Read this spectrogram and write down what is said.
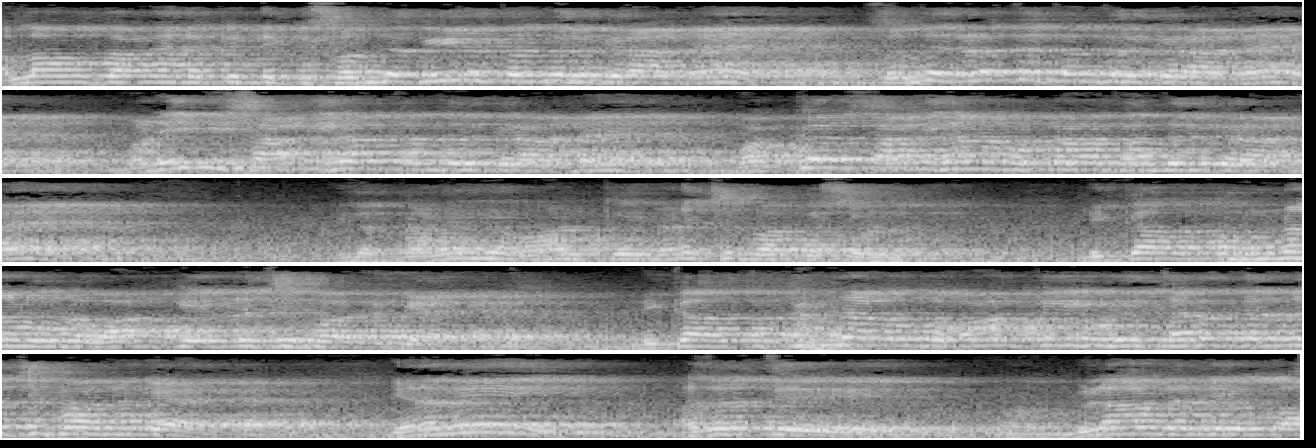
அல்லாஹு தானே எனக்கு இன்னைக்கு சொந்த வீடு தந்திருக்கிறானே சொந்த நிலத்தை தந்திருக்கிறானே மனைவி சாலிகா தந்திருக்கிறானே மக்கள் சாலிகான மக்களா தந்திருக்கிறானே. இத பழைய வாழ்க்கையை நினைச்சு பார்க்க சொல்லுது நிக்காவுக்கு முன்னால் உள்ள வாழ்க்கையை நினைச்சு பாருங்க. நிக்காவுக்கு பின்னால் உள்ள வாழ்க்கையுடைய தரத்தை நினைச்சு பாருங்க. எனவே அதற்கு பிலால் ரலியல்லா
